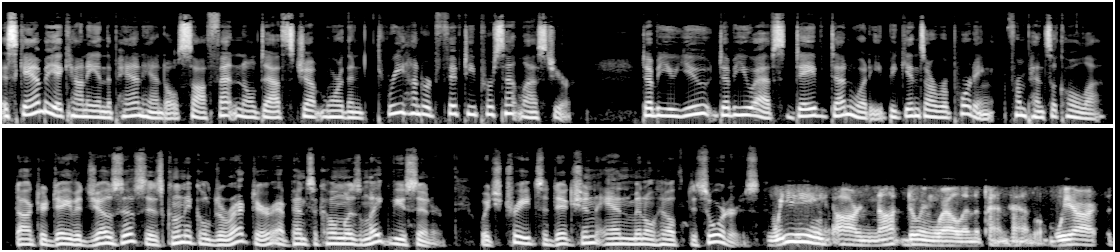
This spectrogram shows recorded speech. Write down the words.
Escambia County in the Panhandle saw fentanyl deaths jump more than 350% last year. WUWF's Dave Dunwoody begins our reporting from Pensacola. Dr. David Josephs is clinical director at Pensacola's Lakeview Center, which treats addiction and mental health disorders. We are not doing well in the panhandle. We are at the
